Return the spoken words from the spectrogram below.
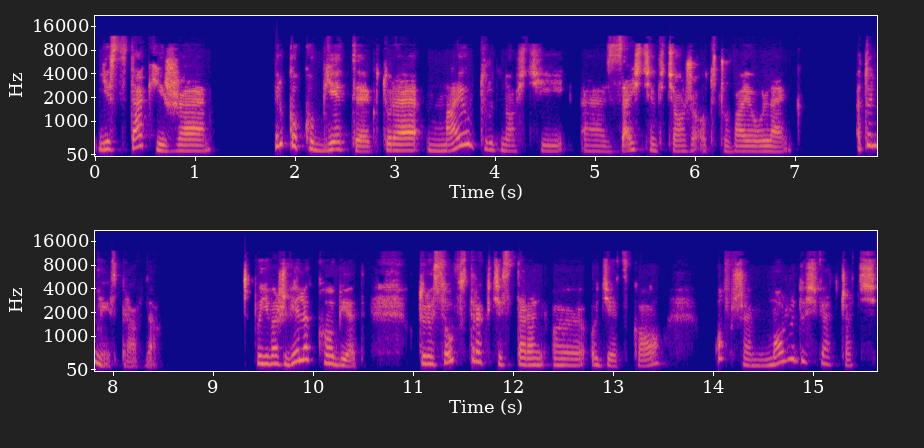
jest taki, że tylko kobiety, które mają trudności e, z zajściem w ciążę, odczuwają lęk. A to nie jest prawda. Ponieważ wiele kobiet, które są w trakcie starań o, o dziecko, owszem, może doświadczać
